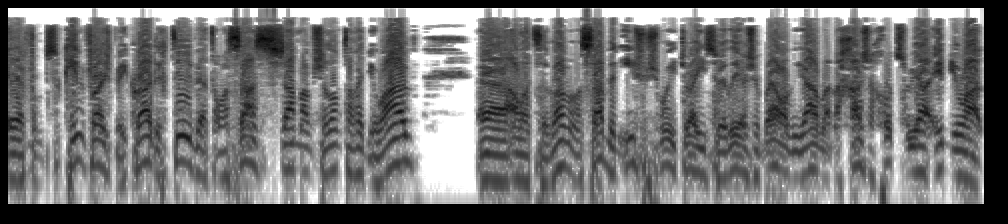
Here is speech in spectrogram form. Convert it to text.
uh, from Psukim Fresh Beikra Dichtiv ותעשה שם אבשלום תחת יואב על הצבא ועשה בן איש ושמו יתרה ישראלי אשר בא אביגר והנחש אחות צרויה עם יואב.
